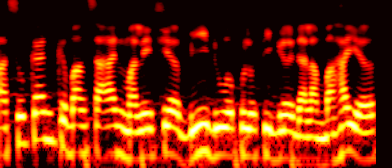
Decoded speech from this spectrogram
Pasukan Kebangsaan Malaysia B23 dalam bahaya,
